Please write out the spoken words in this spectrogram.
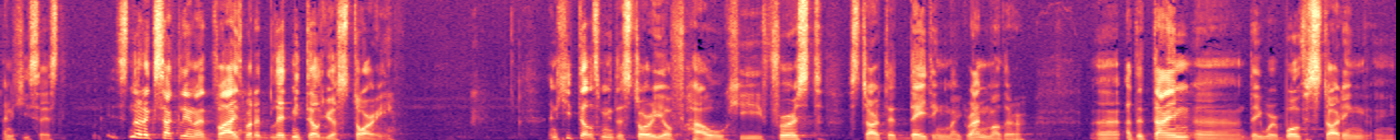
And he says, It's not exactly an advice, but let me tell you a story. And he tells me the story of how he first started dating my grandmother. Uh, at the time, uh, they were both studying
